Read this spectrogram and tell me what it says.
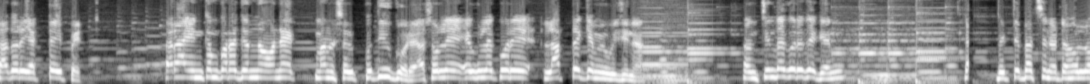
তাদের একটাই পেট তারা ইনকাম করার জন্য অনেক মানুষের ক্ষতিও করে। আসলে এগুলা করে লাভটা কি আমি বুঝি না। চিন্তা করে দেখেন দেখতে পাচ্ছেন, এটা হলো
